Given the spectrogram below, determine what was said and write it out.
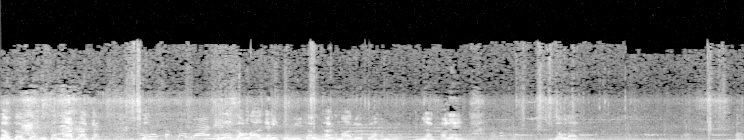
दब दब दब इसको मार ला के दब दौड़ा अरे दौड़ा नहीं तुम ईटा उठा के मारो तो हम यहाँ खड़े हैं। दौड़ा दे हाँ।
